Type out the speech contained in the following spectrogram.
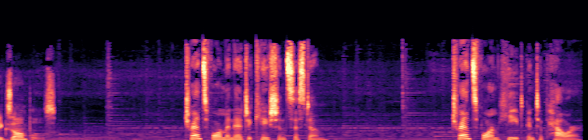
Examples Transform an education system. Transform heat into power.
